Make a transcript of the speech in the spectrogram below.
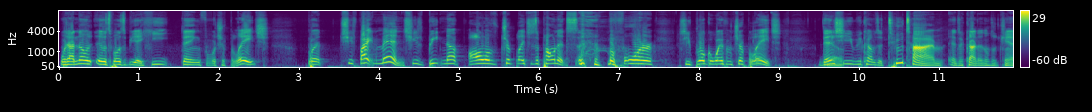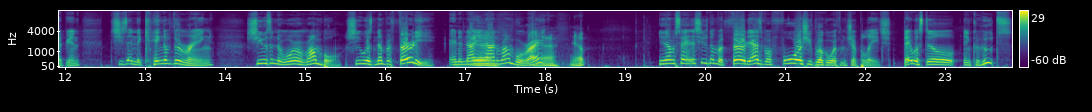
Which I know it was supposed to be a heat thing for Triple H, but she's fighting men. She's beating up all of Triple H's opponents before she broke away from Triple H. Then she becomes a two-time Intercontinental Champion. She's in the King of the Ring. She was in the Royal Rumble. She was number 30 in the 99 Yeah. Rumble, right? Yeah, yep. You know what I'm saying? She was number 30. That's before she broke away from Triple H. They were still in cahoots.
